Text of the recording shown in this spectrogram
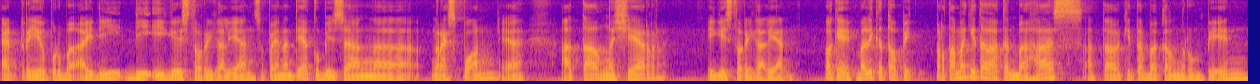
at Rio Purba ID di IG story kalian supaya nanti aku bisa nge- ngerespon ya atau nge-share IG story kalian. Oke, balik ke topik. Pertama kita akan bahas atau kita bakal ngerumpiin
